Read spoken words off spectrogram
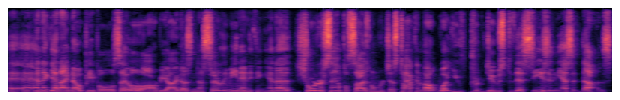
And again, I know people will say, oh, RBI doesn't necessarily mean anything. In a shorter sample size, when we're just talking about what you've produced this season, yes, it does.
